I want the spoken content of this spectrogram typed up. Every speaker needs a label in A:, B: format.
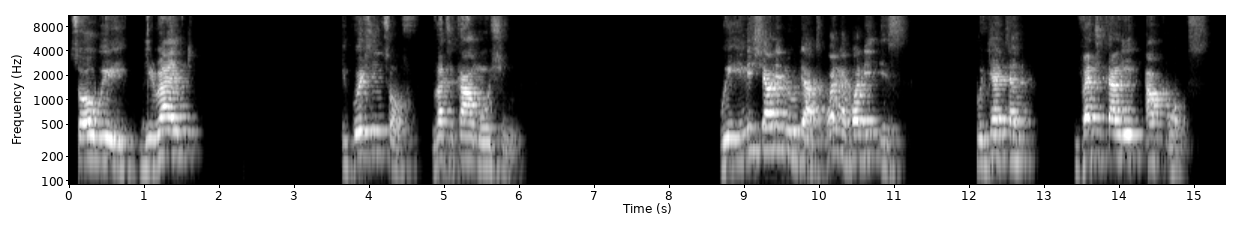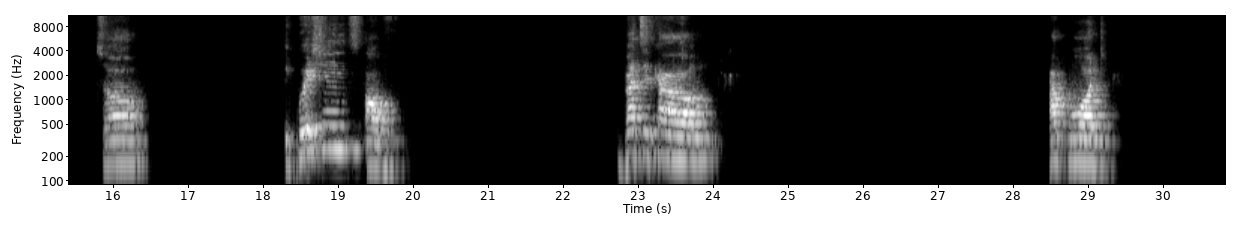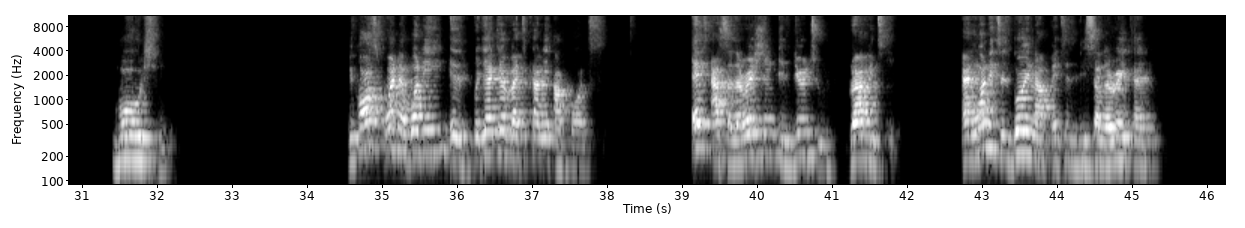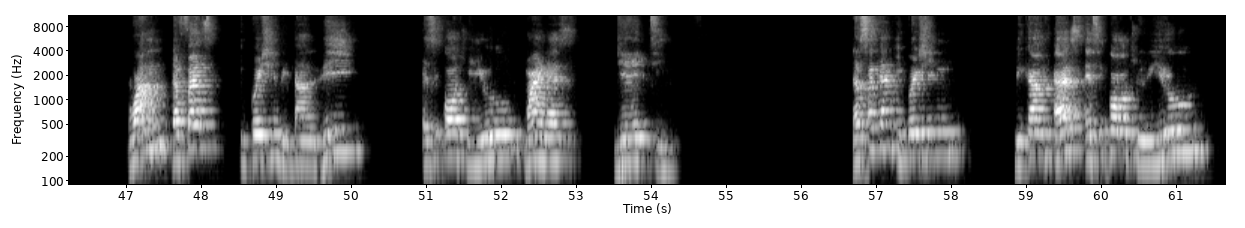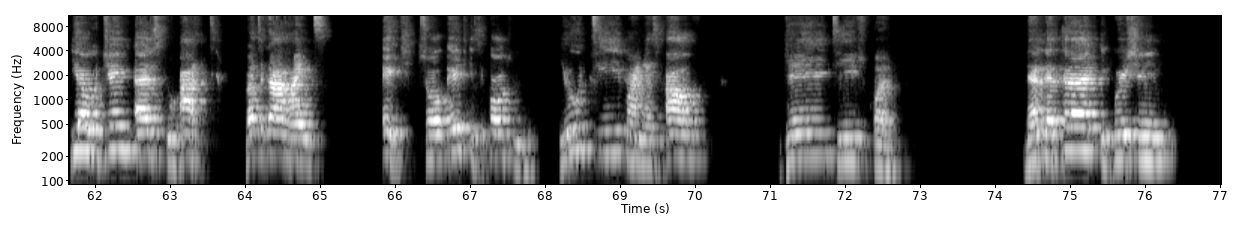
A: So we derived equations of vertical motion. We initially looked at when a body is projected vertically upwards. So equations of vertical upward motion. Because when a body is projected vertically upwards, its acceleration is due to gravity. And when it is going up, it is decelerated. One, the first equation becomes V is equal to U minus JT. The second equation becomes S is equal to U. Here we change S to height, vertical height H. So H is equal to UT minus half GT squared. Then the third equation,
